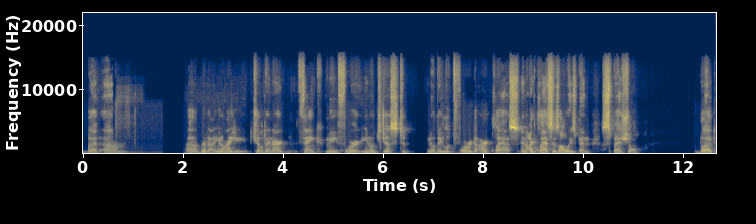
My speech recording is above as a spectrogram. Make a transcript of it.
but um, uh, but you know, I children are thank me for you know just to you know they look forward to art class, and art class has always been special. But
